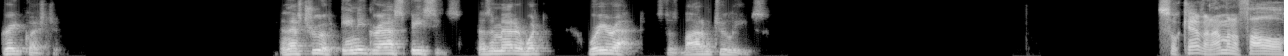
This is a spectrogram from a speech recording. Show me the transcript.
Great question. And that's true of any grass species. Doesn't matter what where you're at. It's those bottom two leaves. So, Kevin, I'm going to follow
